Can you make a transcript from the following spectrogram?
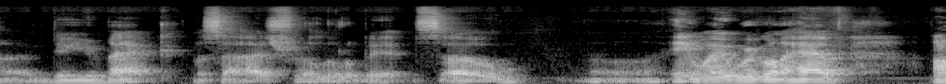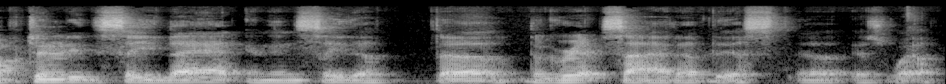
uh, do your back massage for a little bit. So, uh, anyway, we're going to have opportunity to see that and then see the the the grit side of this uh, as well.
